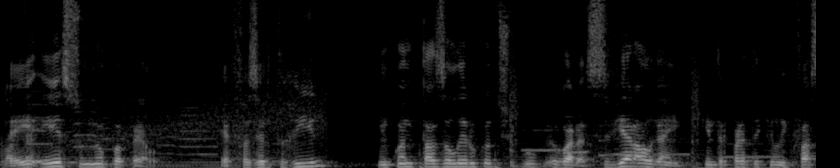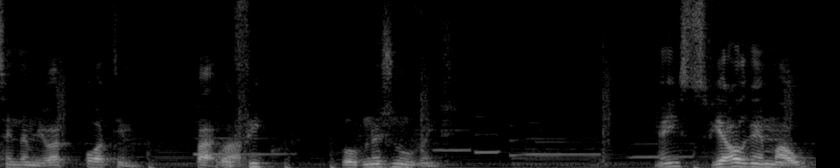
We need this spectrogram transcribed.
Ok. É esse o meu papel. É fazer-te rir enquanto estás a ler o que eu te... Agora, se vier alguém que interprete aquilo e que faça ainda melhor, ótimo. Pá, eu Claro. fico, ouve nas nuvens. É isso. Se vier alguém mau,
